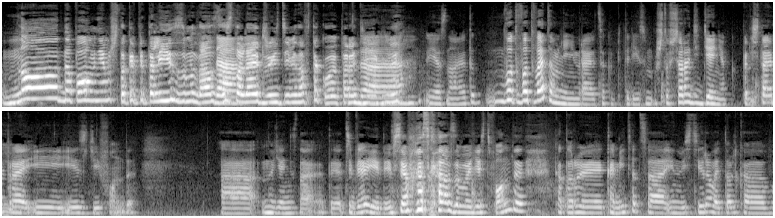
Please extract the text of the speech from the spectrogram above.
Но напомним, что капитализм нас да. заставляет жить именно в такой парадигме. Да, я знаю. Это... Вот, вот в этом мне не нравится капитализм, что все ради денег. Почитай и... про ESG фонды. А, ну, я не знаю, это я тебе или всем рассказываю. Есть фонды, которые коммитятся инвестировать только в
